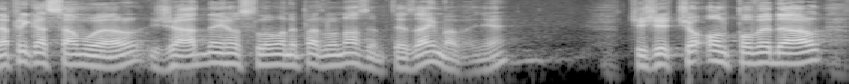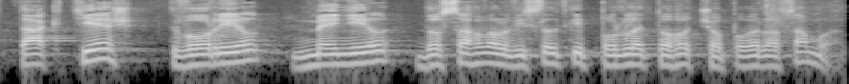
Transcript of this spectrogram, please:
například Samuel, žádné jeho slovo nepadlo na zem. To je zajímavé, ne? Čiže čo on povedal, tak těž tvoril, menil, dosahoval výsledky podle toho, čo povedal Samuel.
